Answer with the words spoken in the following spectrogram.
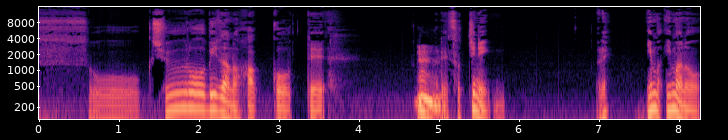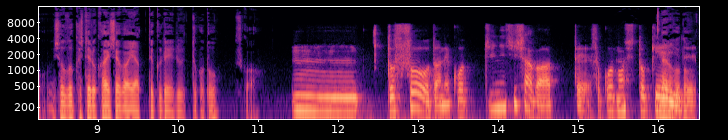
そう、就労ビザの発行って、うん。あれ、そっちに、あれ？今、今の所属してる会社がやってくれるってことですか？うーん、と、そうだね、こっちに支社があって、そこの首都経なるほど由で、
